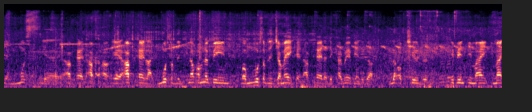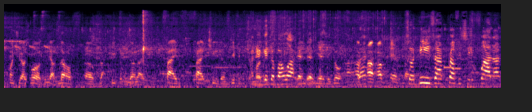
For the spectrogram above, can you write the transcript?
Yeah, most yeah, I've heard, I've, I've- yeah, I've heard like most of the. No, I'm not being, but most of the Jamaican, I've heard that the Caribbean they got a lot of children. Even in my in my country as well, they got a lot of uh, black people. They got like five five children, different different. And they get up and walk and then them. yeah, they go. I- Right. I've, I've, I've heard like, So these are prophecy fall on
